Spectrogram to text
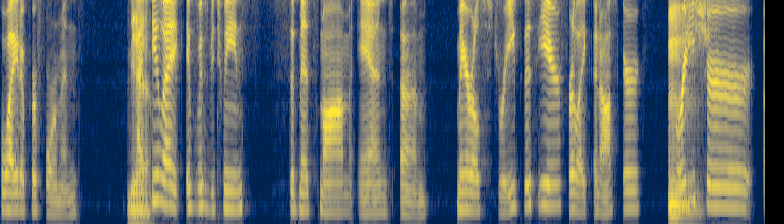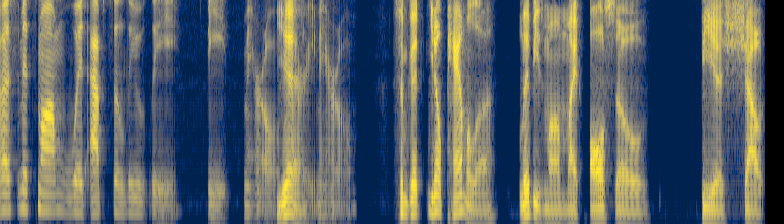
quite a performance. Yeah. I feel like if it was between Sumit's mom and um, Meryl Streep this year for like an Oscar, pretty Mm. sure uh, Sumit's mom would absolutely beat Meryl. Yeah. Sorry, Meryl. Some good, you know, Pamela, Libby's mom, might also be a shout,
